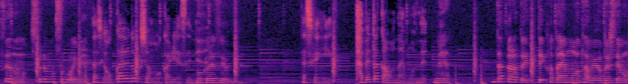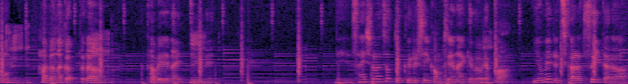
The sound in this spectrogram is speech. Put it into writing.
そういうのもそれもすごいね。確かにおかゆ読者も分かりやすいね。わかりやすいよね。確かに食べた感はないもんね。ね。だからといって硬いもの食べようとしても、うん。歯がなかったら、うん。食べれないっていうね、で最初はちょっと苦しいかもしれないけど、うん。やっぱ読める力ついたら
